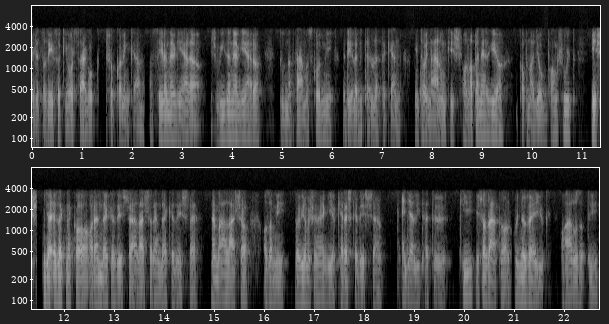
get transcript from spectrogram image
illetve az északi országok sokkal inkább a szélenergiára és a vízenergiára tudnak támaszkodni a délebbi területeken, mint ahogy nálunk is a napenergia kap nagyobb hangsúlyt, és ugye ezeknek a, a rendelkezésre állása, rendelkezésre nem állása az, ami a villamosenergia kereskedéssel egyenlíthető ki, és azáltal, hogy növeljük a hálózati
